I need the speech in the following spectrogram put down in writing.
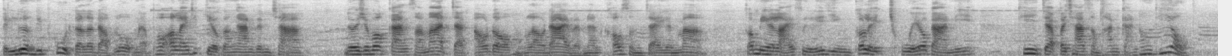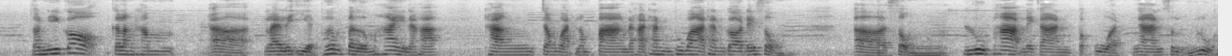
เป็นเรื่องที่พูดกันระดับโลกเนี่ยเพราะอะไรที่เกี่ยวกับงานกัญชา โดยเฉพาะการสามารถจัด outdoor ของเราได้แบบนั้นเขาสนใจกันมาก ก็มีหลายสื่อที่ยิงก็เลยช่วยโอกาสนี้ ที่จะประชาสัมพันธ์การท่องเที่ยว ตอนนี้ก็กำลังทำอ่ารายละเอียดเพิ่มเติมให้นะคะ ทางจังหวัดลำปางนะคะ ท่านผู้ว่าท่านก็ได้ส่งส่งรูปภาพในการประกวดงานสลุงหลวง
